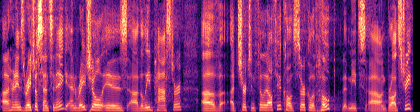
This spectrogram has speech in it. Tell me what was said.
Uh, her name's Rachel Sensenig, and Rachel is uh, the lead pastor of a church in Philadelphia called Circle of Hope that meets uh, on Broad Street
